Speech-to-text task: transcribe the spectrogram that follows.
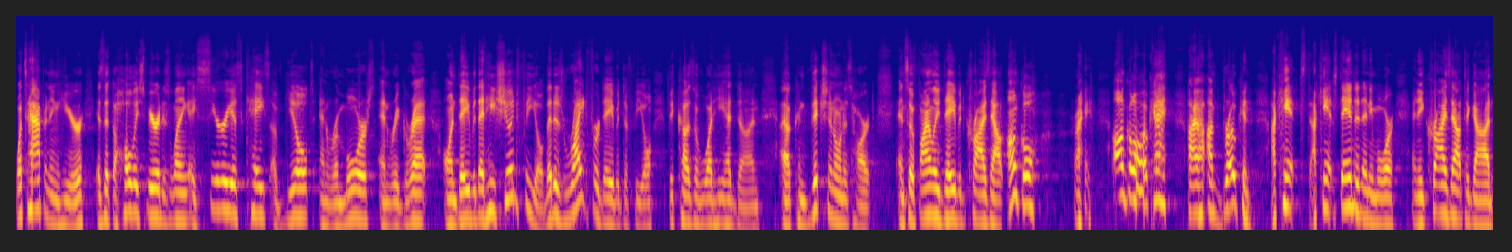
What's happening here is that the Holy Spirit is laying a serious case of guilt and remorse and regret on David that he should feel, that is right for David to feel because of what he had done, a conviction on his heart. And so finally, David cries out, Uncle, right? Uncle, okay, I, am broken. I can't, I can't stand it anymore. And he cries out to God,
